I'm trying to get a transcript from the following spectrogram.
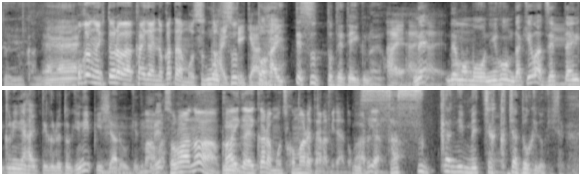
というかね。他の人らは海外の方はもうスッとスッっていきはんねんと入って、スッと出ていくのよ。はいはいはいね。でももう日本だけは絶対に国に入ってくるときに PCR を受けてくれってまあまあ、それはな、海外から持ち込まれたらみたいなとこあるやん。さすがにめちゃくちゃドキドキしたけどね。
